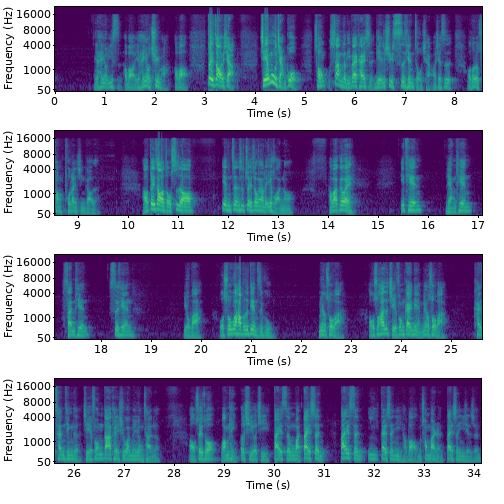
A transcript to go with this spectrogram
也很有意思，好不好？也很有趣嘛，好不好？对照一下，节目讲过，从上个礼拜开始连续四天走强，而且是我都有创破断新高的。好，对照走势哦，验证是最重要的一环哦，好吧，各位，一天、两天、三天、四天，有吧？我说过它不是电子股，没有错吧？我说它是解封概念，没有错吧？开餐厅的解封，大家可以去外面用餐了。哦，所以说王品二七二七戴森万戴森戴森一戴森一，好不好？我们创办人戴森一先生。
